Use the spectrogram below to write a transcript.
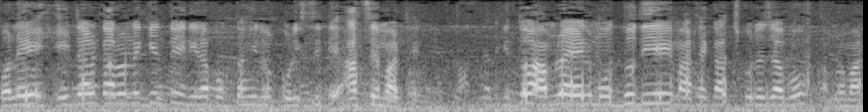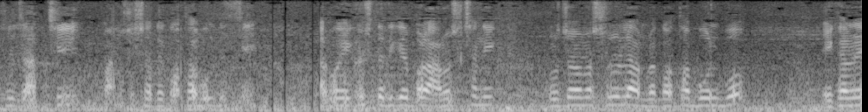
ফলে এটার কারণে কিন্তু এই নিরাপত্তাহীন পরিস্থিতি আছে মাঠে। কিন্তু আমরা এর মধ্য দিয়েই মাঠে কাজ করে যাব, আমরা মাঠে যাচ্ছি, মানুষের সাথে কথা বলতেছি, এবং একুশ তারিখের পর আনুষ্ঠানিক প্রচারণা শুরু হলে আমরা কথা বলব। এখানে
